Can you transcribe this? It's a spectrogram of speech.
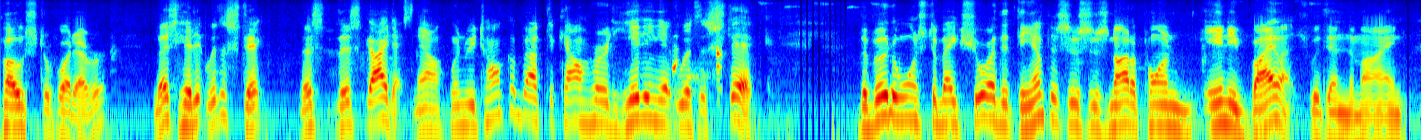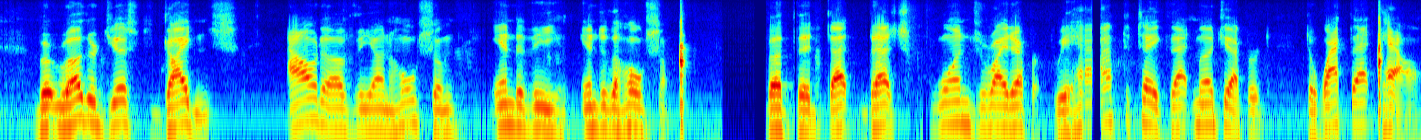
post or whatever, let's hit it with a stick. Let's let's guide it. Now, when we talk about the cow herd hitting it with a stick, the Buddha wants to make sure that the emphasis is not upon any violence within the mind, but rather just guidance out of the unwholesome into the into the wholesome. But that that that's one's right effort. We have to take that much effort to whack that cow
